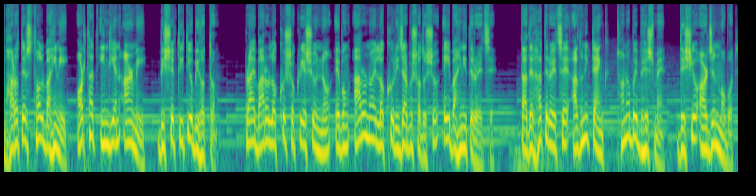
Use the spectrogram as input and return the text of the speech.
ভারতের স্থল বাহিনী, অর্থাৎ ইন্ডিয়ান আর্মি, বিশ্বের তৃতীয় বৃহত্তম। প্রায় বারো লক্ষ সক্রিয় সৈন্য এবং আরও নয় লক্ষ রিজার্ভ সদস্য এই বাহিনীতে রয়েছে। তাদের হাতে রয়েছে আধুনিক ট্যাঙ্ক, ছনব্বই ভেসমে দেশীয় অর্জন মবট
